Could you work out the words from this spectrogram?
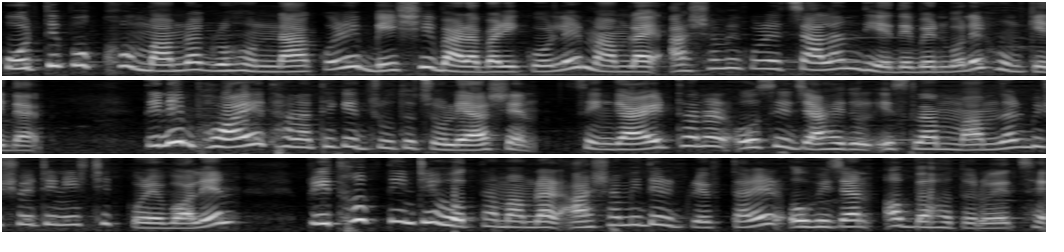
কর্তৃপক্ষ মামলা গ্রহণ না করে বেশি বাড়াবাড়ি করলে মামলায় আসামি করে চালান দিয়ে দেবেন বলে হুমকি দেন। তিনি ভয়ে থানা থেকে দ্রুত চলে আসেন। সিঙ্গাইর থানার ওসি জাহিদুল ইসলাম মামলার বিষয়টি নিশ্চিত করে বলেন পৃথক তিনটি হত্যা মামলার আসামিদের গ্রেফতারের অভিযান অব্যাহত রয়েছে।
